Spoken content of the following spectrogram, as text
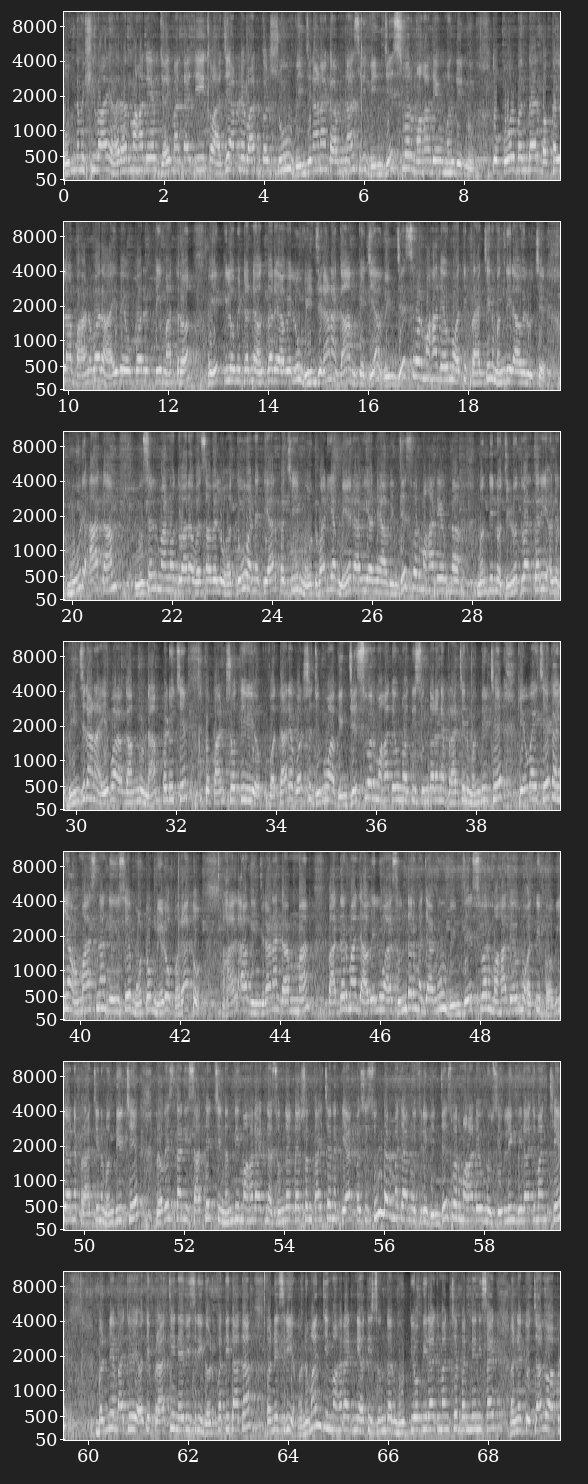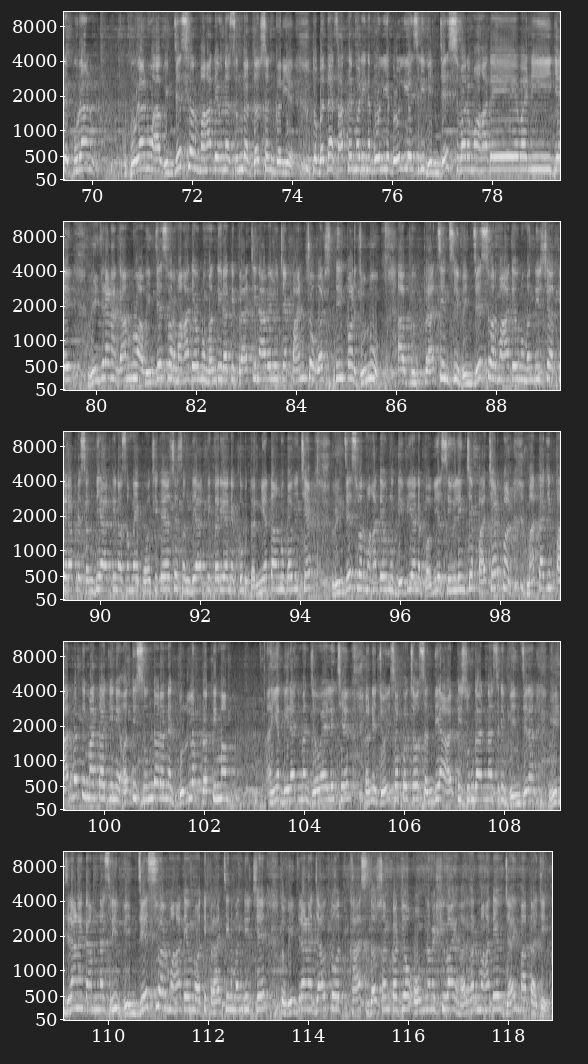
ઓમ નમઃ શિવાય, હર હર મહાદેવ, જય માતાજી. તો આજે આપણે વાત કરશું વિંજરાણા ગામના શ્રી વિંજેશ્વર મહાદેવ મંદિરનું. તો પોરબંદર, બખલ્લા ભાણવર હાઈવે ઉપરથી માત્ર એક કિલોમીટરને અંતરે આવેલું વિંજરાણા ગામ કે જ્યાં વિંજેશ્વર મહાદેવનું અતિ પ્રાચીન મંદિર આવેલું છે. મૂળ આ ગામ મુસલમાનો દ્વારા વસાવેલું હતું અને ત્યાર પછી મોઢવાડિયા મેર આવી અને આ વિંજેશ્વર મહાદેવના મંદિરનો જીર્ણોદ્વાર કરી અને વિંજરાણા એવા આ ગામનું નામ પડ્યું છે. તો પાંચસોથી વધારે વર્ષ જૂનું આ વિંજેશ્વર મહાદેવનું અતિ સુંદર અને પ્રાચીન મંદિર છે. કહેવાય છે કે અહીંયા અમાસના દિવસે મોટો મેળો ભરાતો. હાલ આ વિંજરાણા ગામમાં પાદરમાં જ આવેલું આ સુંદર મજાનું વિંજેશ્વર મહાદેવનું અતિ ભવ્ય અને પ્રાચીન મંદિર છે. પ્રવેશતાની સાથે જ શ્રી નંદી મહારાજના સુંદર દર્શન થાય છે અને ત્યાર પછી સુંદર મજાનું શ્રી વિંજેશ્વર મહાદેવનું શિવલિંગ બિરાજમાન છે. બંને બાજુએ અતિ પ્રાચીન એવી શ્રી ગણપતિ દાદા અને શ્રી હનુમાનજી મહારાજની અતિ સુંદર મૂર્તિઓ બિરાજમાન છે બંનેની સાઈડ. અને તો ચાલો આપણે પુરાણ પુરાણું આ વિંજેશ્વર મહાદેવના સુંદર દર્શન કરીએ. તો બધા સાથે મળીને બોલીએ બોલીએ શ્રી વિંજેશ્વર મહાદેવની જય. વિંજરાણા ગામનું આ વિંજેશ્વર મહાદેવનું મંદિર અતિ પ્રાચીન આવેલું છે, પાંચસો વર્ષથી પણ જૂનું. આ પ્રાચીન શ્રી વિંજેશ્વર મહાદેવનું મંદિર છે. અત્યારે આપણે સંધ્યા આરતીના સમયે પહોંચી ગયા છે. સંધ્યા આરતી કરી અને ખૂબ ધન્યતા અનુભવી છે. વિંજેશ્વર મહાદેવનું દિવ્ય અને ભવ્ય શિવલિંગ છે. પાછળ પણ માતાજી પાર્વતી માતાજીની અતિ સુંદર અને દુર્લભ પ્રતિમા અહીંયા બિરાજમાન જોવાયેલી છે. અને જોઈ શકો છો સંધ્યા આરતી શૃંગારના શ્રી વિંજરા, વિંજરાણા ગામના શ્રી વિંજેશ્વર મહાદેવનું અતિ પ્રાચીન મંદિર છે. તો વિંજરાણા જાઓ તો ખાસ દર્શન કરજો. ઓમ નમે શિવાય. હર હર મહાદેવ. જય માતાજી.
